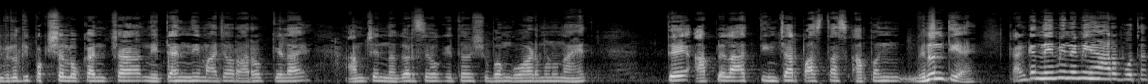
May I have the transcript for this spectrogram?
विरोधी पक्ष लोकांच्या नेत्यांनी माझ्यावर आरोप केला आहे आमचे नगरसेवक इथं शुभम गोवाड म्हणून आहेत. ते आपल्याला आज तीन चार पाच तास आपण विनंती आहे. कारण की नेहमी नेहमी हे आरोप होतात.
